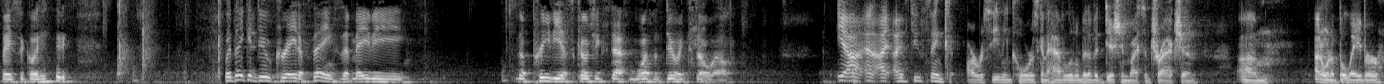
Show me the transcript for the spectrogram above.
basically. but they can do creative things that maybe the previous coaching staff wasn't doing so well. Yeah, and I, I do think our receiving core is going to have a little bit of addition by subtraction. Um, I don't want to belabor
